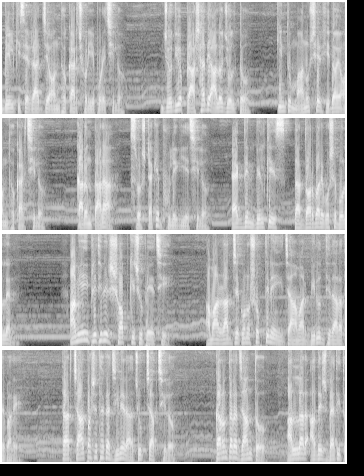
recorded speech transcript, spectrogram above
বিলকিসের রাজ্যে অন্ধকার ছড়িয়ে পড়েছিল। যদিও প্রাসাদে আলো জ্বলত, কিন্তু মানুষের হৃদয়ে অন্ধকার ছিল, কারণ তারা স্রষ্টাকে ভুলে গিয়েছিল। একদিন বিলকিস তার দরবারে বসে বললেন, আমি এই পৃথিবীর সব কিছু পেয়েছি। আমার রাজ্যে কোনো শক্তি নেই যা আমার বিরুদ্ধে দাঁড়াতে পারে। তার চারপাশে থাকা জিনেরা চুপচাপ ছিল, কারণ তারা জানত আল্লাহর আদেশ ব্যতীত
